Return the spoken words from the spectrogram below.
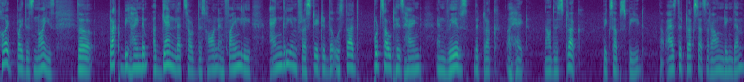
hurt by this noise. The truck behind him again lets out this horn, and finally, angry and frustrated, the Ustad puts out his hand and waves the truck ahead. Now, this truck picks up speed. Now, as the truck starts surrounding them,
